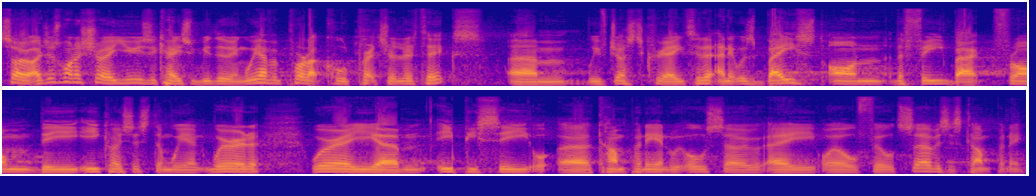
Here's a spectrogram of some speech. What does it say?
So I just want to show a user case we'll be doing. We have a product called Petrolytics. Um, we've just created it, and it was based on the feedback from the ecosystem we're in. We're, a, we're a um, EPC uh, company, and we're also a oil field services company.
